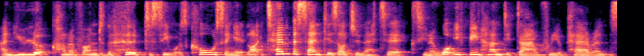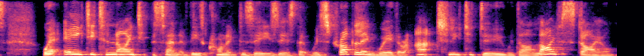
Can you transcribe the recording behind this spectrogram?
and you look kind of under the hood to see what's causing it, like ten percent is our genetics. You know what you've been handed down from your parents. Where eighty to ninety percent of these chronic diseases that we're struggling with are actually to do with our lifestyle.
